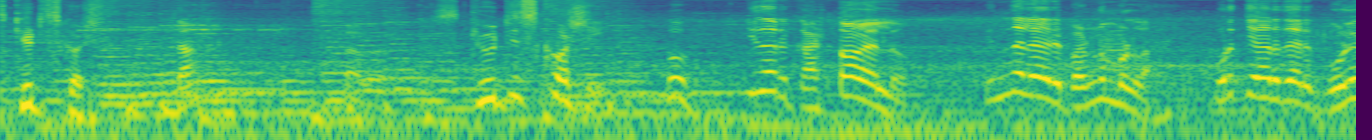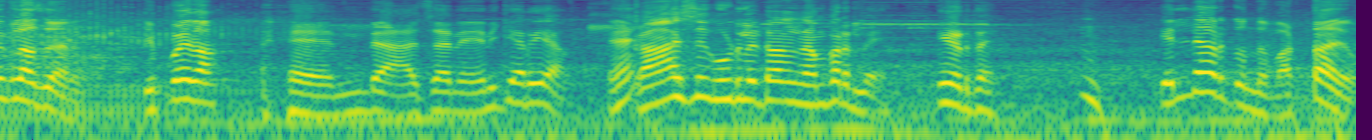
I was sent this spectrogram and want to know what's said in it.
സ്ക്യൂട്ടി സ്കോഷി എന്താ? സ്ക്യൂട്ടി സ്കോഷി ഓ, ഇതൊരു കഷ്ടമല്ലോ ഇന്നലെ ഒരു പെണ്ണുമ്പിള്ള കുറച്ച് നേരത്തെ കൂളിംഗ് ക്ലാസ്സുകാരൻ ഇപ്പൊ ഇതാ എന്റെ ആശാനെ എനിക്കറിയാം? കാശ് കൂടുതലിട്ടാൽ നമ്പർ അല്ലേ നീ എടുത്തേ എല്ലാവർക്കും ഒന്ന് വട്ടായോ?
